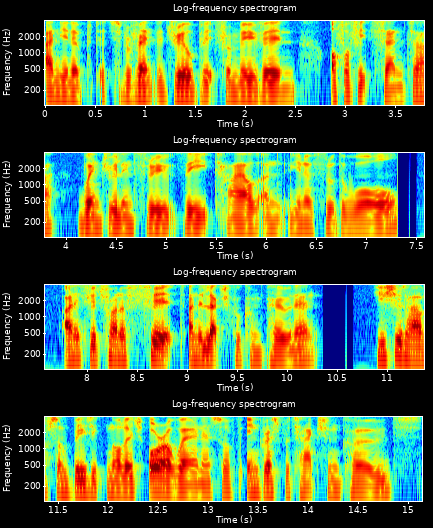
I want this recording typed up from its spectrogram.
and you know to prevent the drill bit from moving off of its center when drilling through the tile and you know through the wall. And if you're trying to fit an electrical component, you should have some basic knowledge or awareness of the ingress protection codes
